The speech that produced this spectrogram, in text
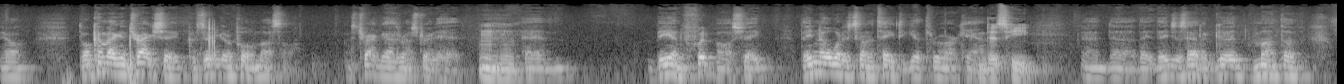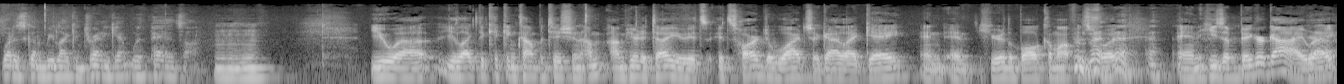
You know, don't come back in track shape because then you're going to pull a muscle. Those track guys run straight ahead, Mhm. and be in football shape. They know what it's going to take to get through our camp, this heat. and uh, they they just had a good month of what it's going to be like in training camp with pads on. hmm You uh, you like the kicking competition? I'm I'm here to tell you it's it's hard to watch a guy like Gay and and hear the ball come off his foot, and he's a bigger guy, right?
